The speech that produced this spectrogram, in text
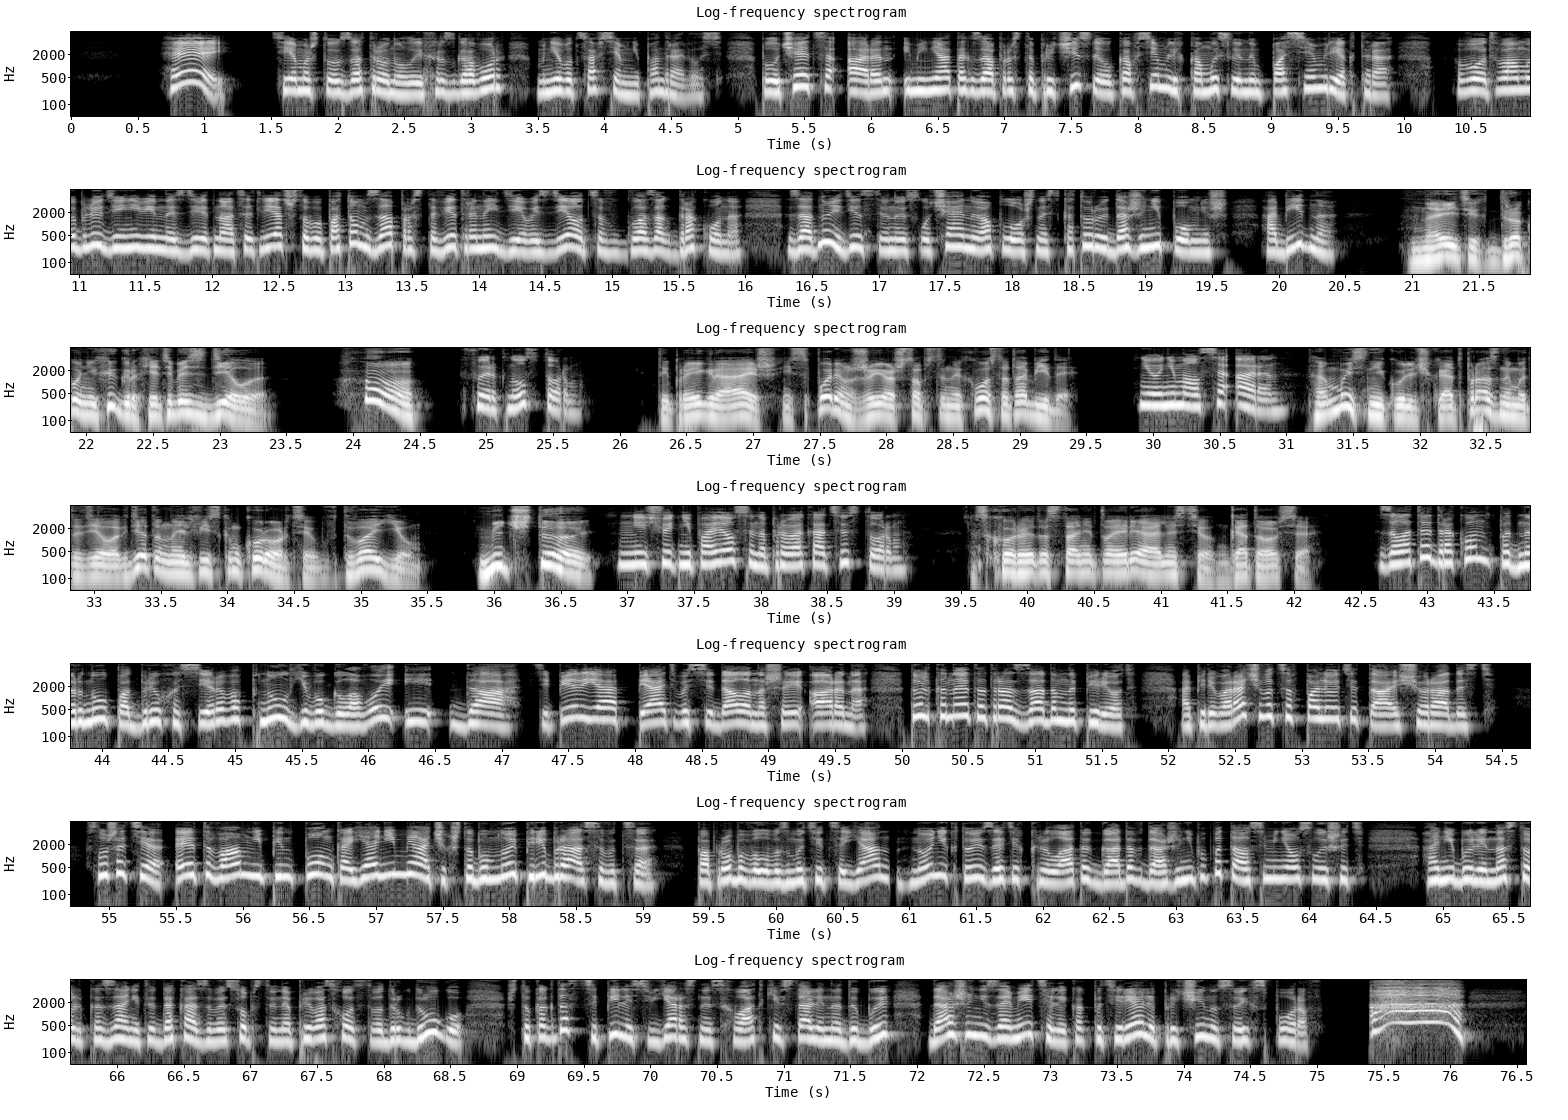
«Эй!» Тема, что затронула их разговор, мне вот совсем не понравилась. Получается, Аарон и меня так запросто причислил ко всем легкомысленным пассиям ректора. Вот вам и блюди невинность 19 лет, чтобы потом запросто ветреной девой сделаться в глазах дракона за одну единственную случайную оплошность, которую даже не помнишь. Обидно? На этих драконьих играх я тебя сделаю. Ха! Фыркнул Сторм. Ты проиграешь и спорим, жуешь собственный хвост от обиды. Не унимался Аарон. А мы с Никулечкой отпразднуем это дело где-то на эльфийском курорте, вдвоем. Мечтай! Ничуть не повелся на провокацию Сторм. Скоро это станет твоей реальностью, готовься. Золотой дракон поднырнул под брюхо Серого, пнул его головой и... Да, теперь я опять восседала на шее Аарона, только на этот раз задом наперед. А переворачиваться в полете та еще радость. «Слушайте, это вам не пинг-понг, а я не мячик, чтобы мной перебрасываться!» Попробовала возмутиться я, но никто из этих крылатых гадов даже не попытался меня услышать. Они были настолько заняты, доказывая собственное превосходство друг другу, что когда сцепились в яростной схватке, встали на дыбы, даже не заметили, как потеряли причину своих споров. а, -а, -а!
